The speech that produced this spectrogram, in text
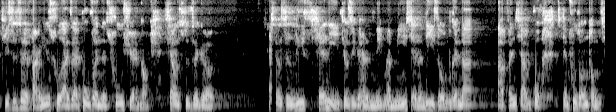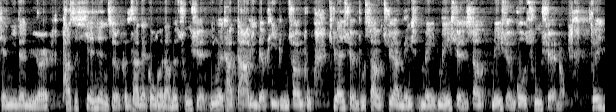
其实这反映出来，在部分的初选哦，像是这个，像是 Liz Cheney 就是一个很明很明显的例子。我们跟大家。他分享过前副总统钱尼的女儿，她是现任者，可是她在共和党的初选，因为她大力的批评川普，居然选不上，居然没没没选上，没选过初选哦。所以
